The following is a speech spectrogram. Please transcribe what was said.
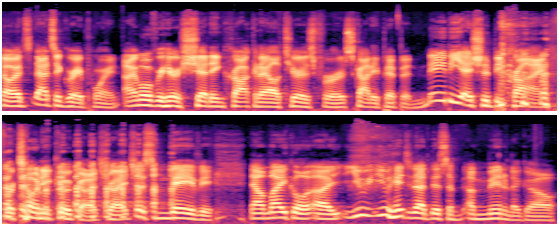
Oh, it's that's a great point. I'm over here shedding crocodile tears for Scottie Pippen. Maybe I should be crying for Toni Kukoc, right? Just maybe. Now, Michael, uh, you you hinted at this a, a minute ago.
